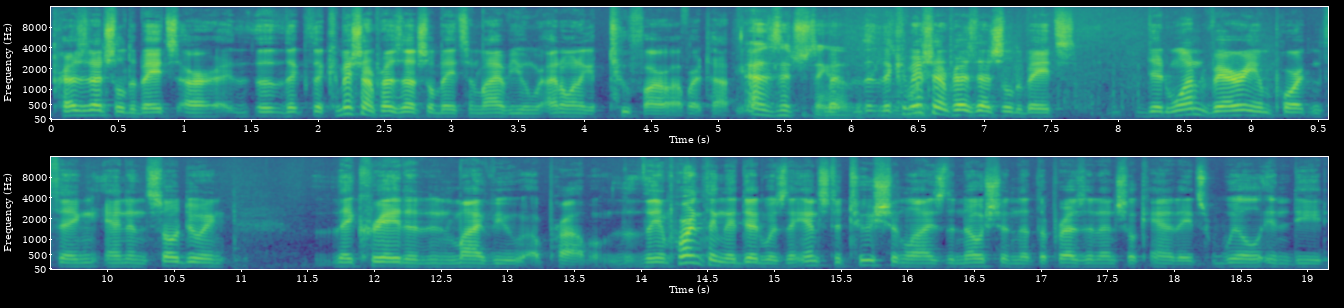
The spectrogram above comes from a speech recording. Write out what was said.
presidential debates are, the, the- the Commission on Presidential Debates, in my view, I don't want to get too far off our topic. Yeah, it's interesting. But the, the Commission on Presidential Debates did one very important thing, and in so doing, they created, in my view, a problem. The- important thing they did was they institutionalized the notion that the presidential candidates will indeed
